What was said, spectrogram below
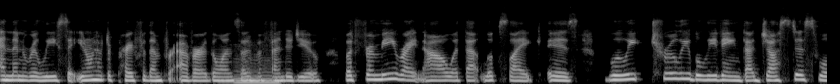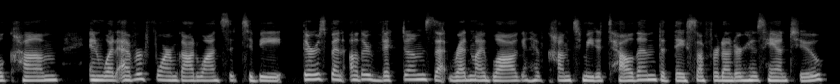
and then release it. You don't have to pray for them forever, the ones that have Mm. offended you. But for me right now, what that looks like is really, truly believing that justice will come in whatever form God wants it to be. There's been other victims that read my blog and have come to me to tell them that they suffered under his hand too.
